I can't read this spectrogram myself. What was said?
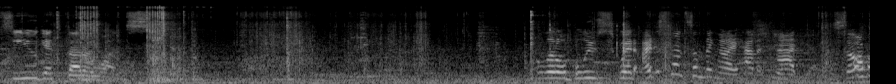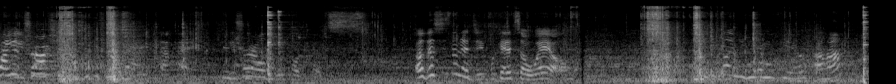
See who gets better ones. A little blue squid. I just want something that I haven't had yet. So I'll far, put your these are- trash. I'll put this in. Okay. These are all duplicates. Oh, this isn't a duplicate, it's a whale. You can play with them with you. Uh-huh.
